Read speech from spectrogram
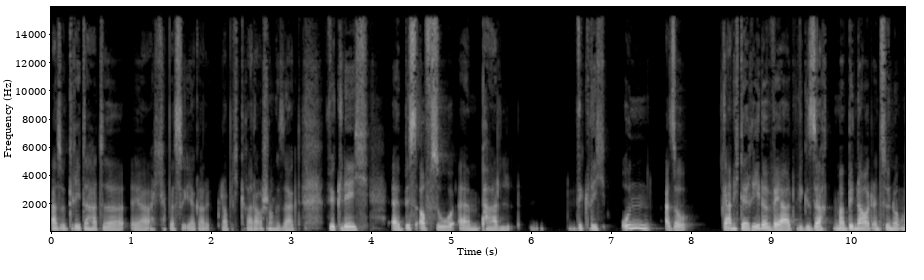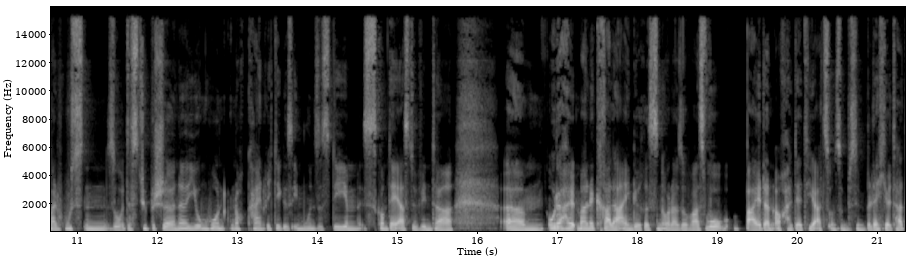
also Greta hatte ja, ich habe das ja gerade, glaube ich, gerade auch schon gesagt, wirklich äh, bis auf so ein ähm, paar wirklich un, also gar nicht der Rede wert. Wie gesagt, mal Bindehautentzündung, mal Husten, so das typische, ne, Junghund, noch kein richtiges Immunsystem, es kommt der erste Winter. Ähm, oder halt mal eine Kralle eingerissen oder sowas, wobei dann auch halt der Tierarzt uns so ein bisschen belächelt hat.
